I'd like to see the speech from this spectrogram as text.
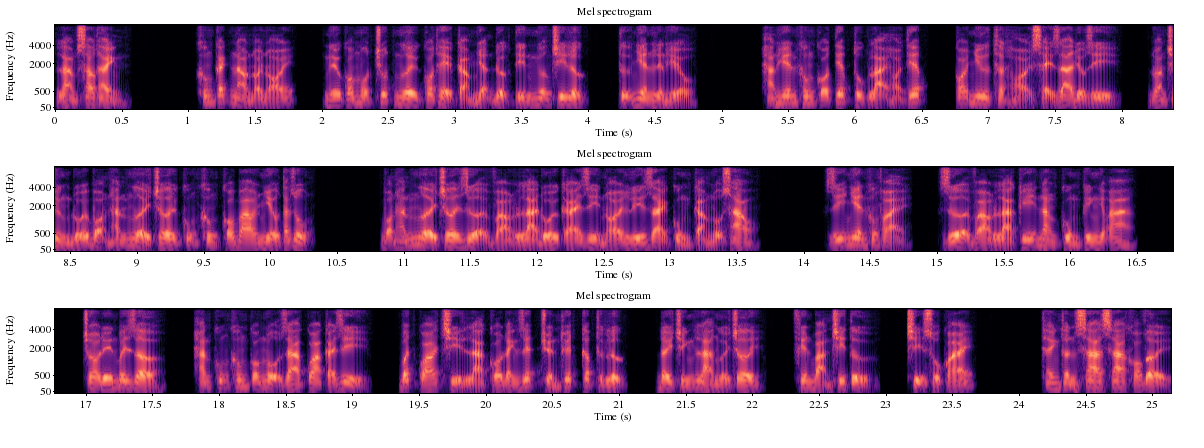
Làm sao thành? Không cách nào nói nói, nếu có một chút ngươi có thể cảm nhận được tín ngưỡng chi lực, tự nhiên liền hiểu. Hàn hiên không có tiếp tục lại hỏi tiếp, coi như thật hỏi xảy ra điều gì, đoán chừng đối bọn hắn người chơi cũng không có bao nhiêu tác dụng. Bọn hắn người chơi dựa vào là đối cái gì nói lý giải cùng cảm lộ sao? Dĩ nhiên không phải, dựa vào là kỹ năng cùng kinh nghiệm a. Cho đến bây giờ, hắn cũng không có ngộ ra qua cái gì, bất quá chỉ là có đánh giết truyền thuyết cấp thực lực, đây chính là người chơi, phiên bản c h i tử, chỉ số quái. Thành thần xa xa khó vời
